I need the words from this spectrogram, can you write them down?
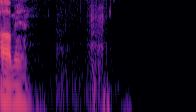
Amen.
